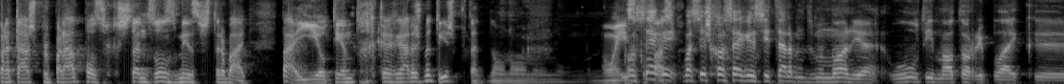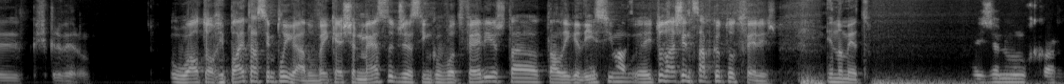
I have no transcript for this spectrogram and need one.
para estares preparado para os restantes 11 meses de trabalho. Pá, e eu tento recarregar as baterias, portanto, não, não, não, não é isso conseguem, que eu faço. Vocês conseguem citar-me de memória o último auto-reply que, que escreveram? O auto-reply está sempre ligado. O vacation message, assim que eu vou de férias, está, está ligadíssimo. E toda a gente sabe que eu estou de férias. Eu não meto. Eu já não me recordo.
